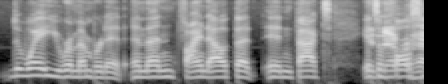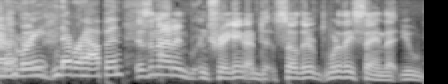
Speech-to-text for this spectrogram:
the way you remembered it, and then find out that in fact it's It a never false memory, never happened. Isn't that in- intriguing? So they're what are they saying that you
